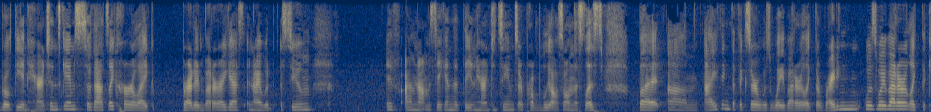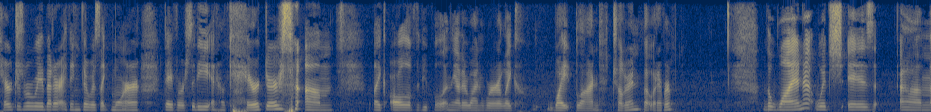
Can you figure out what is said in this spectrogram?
wrote the Inheritance games, so that's like her like bread and butter, I guess. And I would assume, if I'm not mistaken, that the Inheritance games are probably also on this list but um, I think the Fixer was way better. Like the writing was way better. Like the characters were way better. I think there was like more diversity in her characters. um, like all of the people in the other one were like white blonde children, but whatever. The one, which is um,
